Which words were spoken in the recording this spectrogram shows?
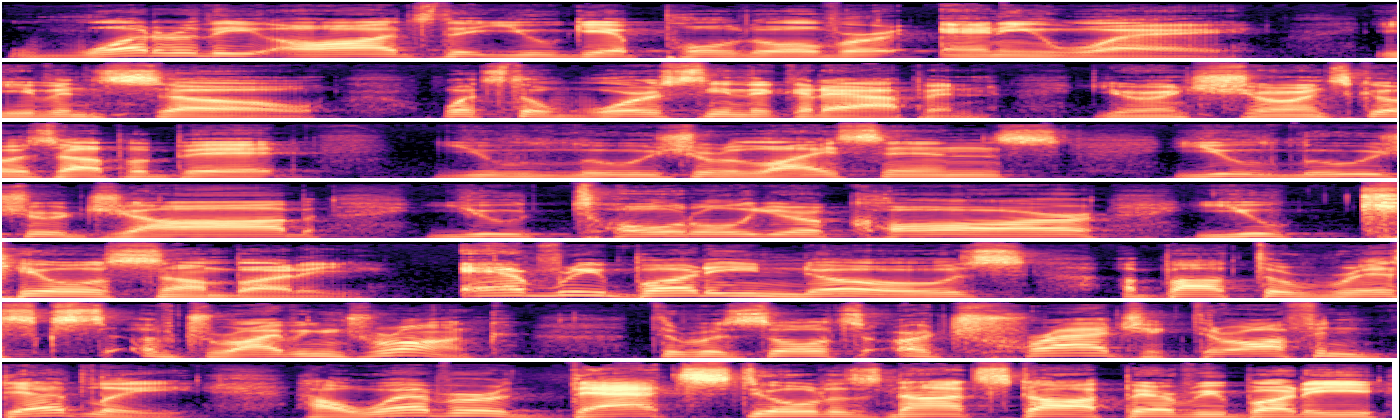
What are the odds that you get pulled over anyway? Even so, what's the worst thing that could happen? Your insurance goes up a bit. You lose your license, you lose your job, you total your car, you kill somebody. Everybody knows about the risks of driving drunk. The results are tragic. They're often deadly. However, that still does not stop everybody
